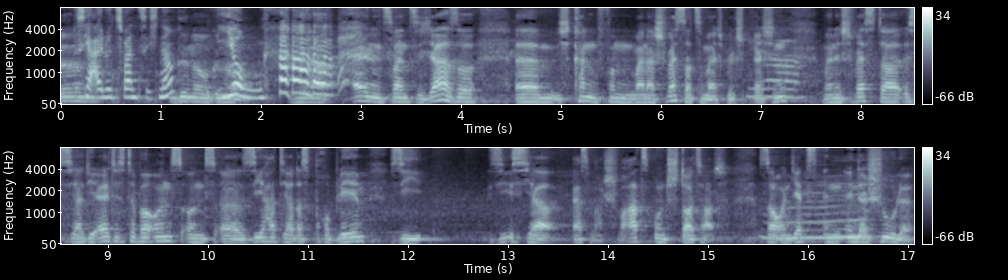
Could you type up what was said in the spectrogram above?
Ähm, Bist ja 21, ne? Genau, genau. Jung. ja, 21, ja, also ähm, ich kann von meiner Schwester zum Beispiel sprechen. Ja. Meine Schwester ist ja die älteste bei uns und äh, sie hat ja das Problem, sie sie ist ja erstmal schwarz und stottert. So, und jetzt in, in der Schule.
